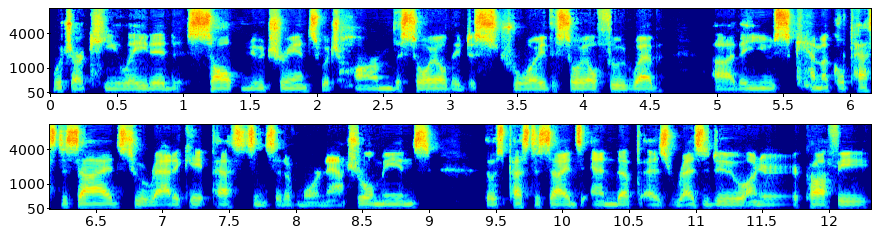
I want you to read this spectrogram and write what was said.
which are chelated salt nutrients, which harm the soil. They destroy the soil food web. Uh, they use chemical pesticides to eradicate pests instead of more natural means. Those pesticides end up as residue on your coffee.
